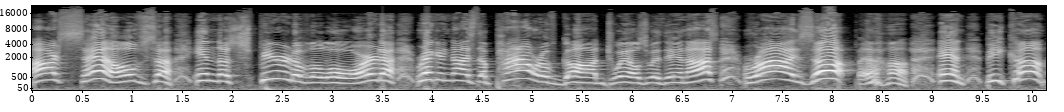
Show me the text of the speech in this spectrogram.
ourselves uh, in the Spirit of the Lord, uh, recognize the power of God dwells within us, rise up uh, and become,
